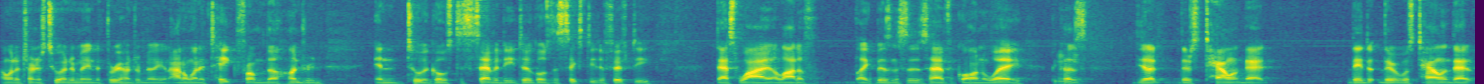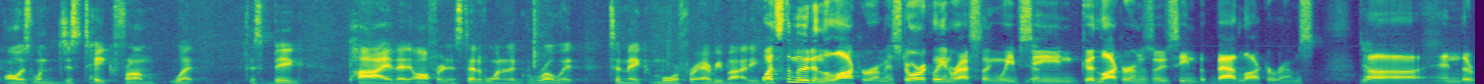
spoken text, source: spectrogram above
I want to turn this 200 million to 300 million. I don't want to take from the 100 until it goes to 70, till it goes to 60 to 50. That's why a lot of like businesses have gone away because mm-hmm. there's talent that they, there was talent that always wanted to just take from what this big pie that offered instead of wanting to grow it to make more for everybody. What's the mood in the locker room? Historically in wrestling, we've Yeah. seen good locker rooms, we've seen bad locker rooms. Uh, in the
